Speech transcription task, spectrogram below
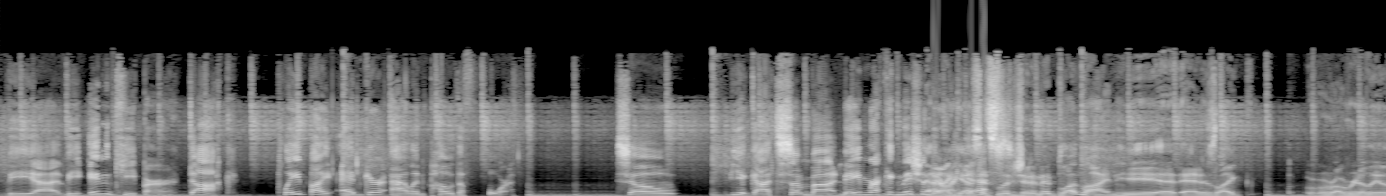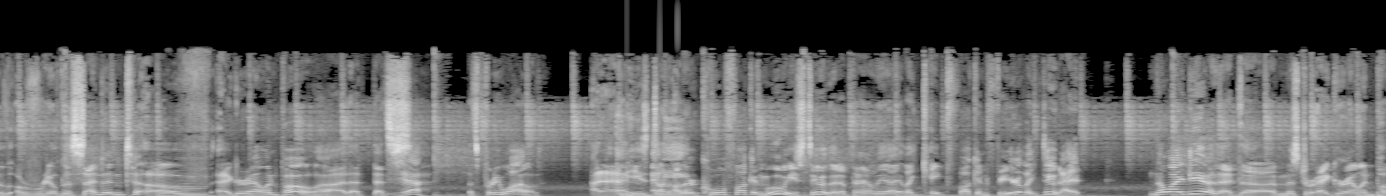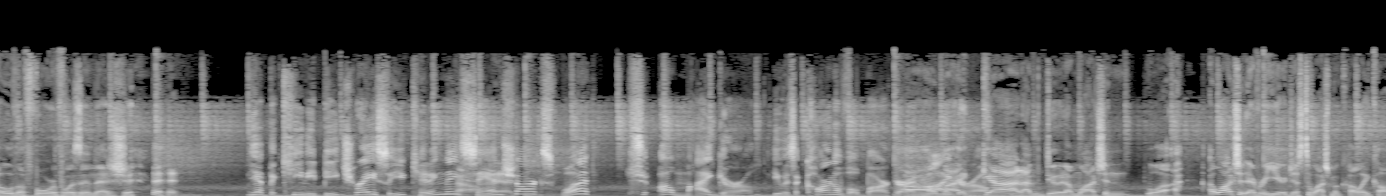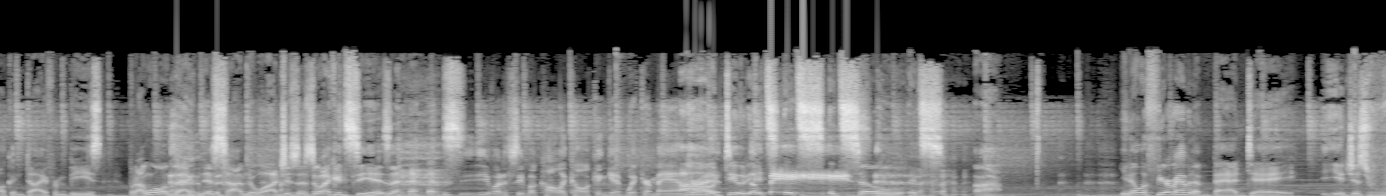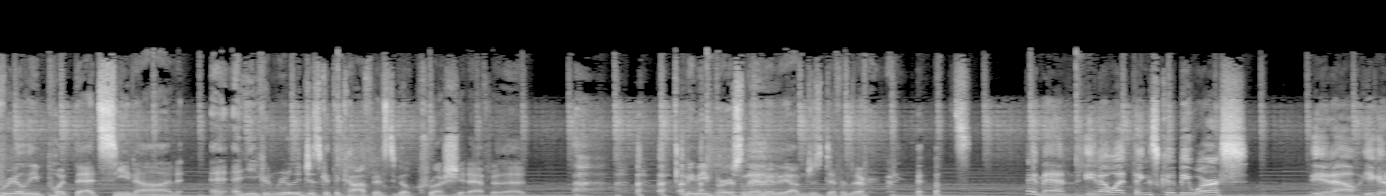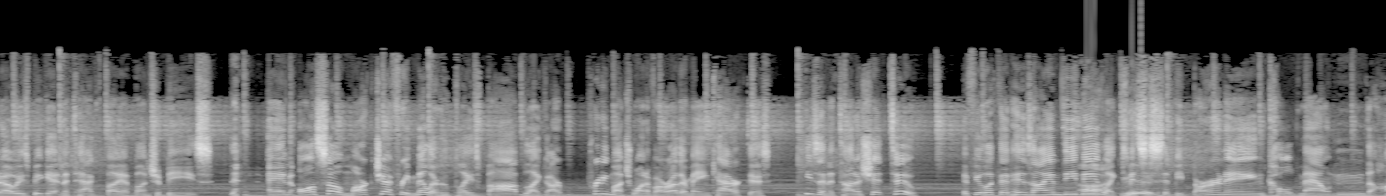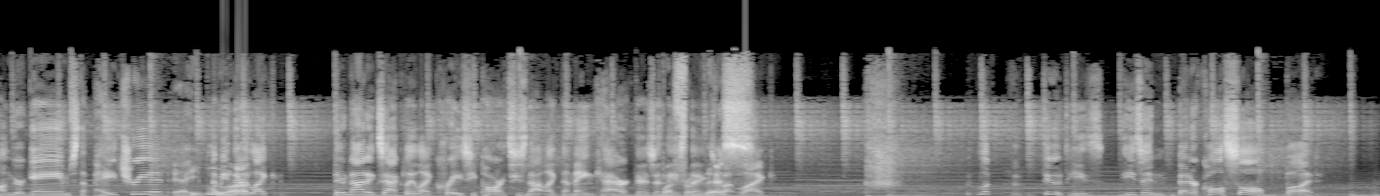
The uh, the innkeeper Doc, played by Edgar Allan Poe the Fourth. So you got some uh, name recognition And there. I, guess, it's legitimate bloodline. He and is like a really a real descendant of Edgar Allan Poe. Uh, that that's Yeah. that's pretty wild. And, and, he's done he- other cool fucking movies too. That apparently I like Cape fucking Fear. Like, dude, I no idea that uh, Mr. Edgar Allan Poe the Fourth was in that shit. Yeah, Bikini Beach Race. Are you kidding me? Sand Oh, man. Sharks? What? Oh, My Girl. He was a carnival barker oh My, my god, I'm dude. I'm watching. Well, I- watch it every year just to watch Macaulay Culkin die from bees. But I'm going back this time to watch it just so I can see his ass. You want to see Macaulay Culkin get Wicker Man? Oh, right? dude, The it's it's it's so it's. Uh, you know, if you're ever having a bad day, you just really put that scene on, and, and you can really just get the confidence to go crush it after that. I mean, me personally, maybe I'm just different than everybody else. Hey, man. You know what? Things could be worse. You know, you could always be getting attacked by a bunch of bees. and also, Mark Jeffrey Miller, who plays Bob, like our pretty much one of our other main characters, he's in a ton of shit too. If you looked at his IMDb, Oh, ah, like dude. Mississippi Burning, Cold Mountain, The Hunger Games, The Patriot. Yeah, he blew I mean, they're like, they're not exactly like crazy parts. He's not like the main characters in But these things, this? but like, look, dude, he's he's in Better Call Saul, Bud.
